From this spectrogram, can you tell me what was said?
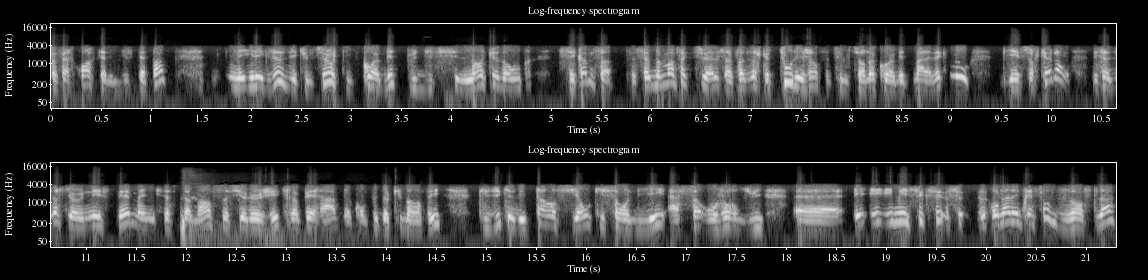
se faire croire qu'elle n'existait pas. Mais il existe des cultures qui cohabitent plus difficilement que d'autres. C'est comme ça. C'est simplement factuel. Ça ne veut pas dire que tous les gens de cette culture-là cohabitent mal avec nous. Bien sûr que non. Mais ça veut dire qu'il y a un effet manifestement sociologique repérable qu'on peut documenter qui dit qu'il y a des tensions qui sont liées à ça aujourd'hui. Euh, et, et- mais c'est que c'est- c'est- on a l'impression, disant cela,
